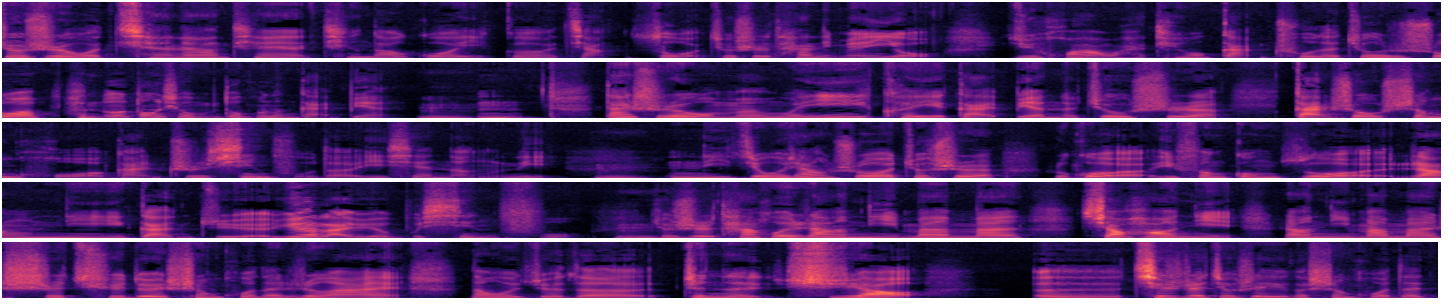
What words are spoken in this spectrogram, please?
就是我前两天也听到过一个讲座，就是它里面有一句话我还挺有感触的，就是说很多东西我们都不能改变，嗯嗯，但是我们唯一可以改变的就是感受生活、感知幸福的一些能力。嗯嗯，以及我想说，就是如果一份工作让你感觉越来越不幸福，嗯，就是它会让你慢慢消耗你，让你慢慢失去对生活的热爱。那我觉得真的需要，呃，其实这就是一个生活的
